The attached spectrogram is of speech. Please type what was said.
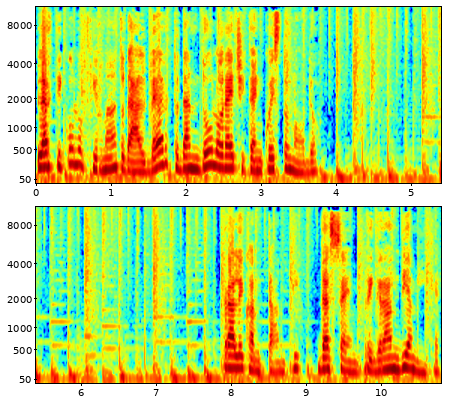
l'articolo firmato da Alberto Dandolo recita in questo modo. Tra le cantanti, da sempre grandi amiche,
